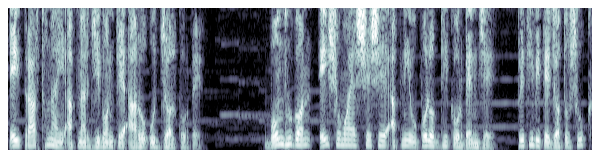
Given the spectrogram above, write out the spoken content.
এই প্রার্থনাই আপনার জীবনকে আরও উজ্জ্বল করবে। বন্ধুগণ, এই সময়ের শেষে আপনি উপলব্ধি করবেন যে, পৃথিবীতে যত সুখ,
